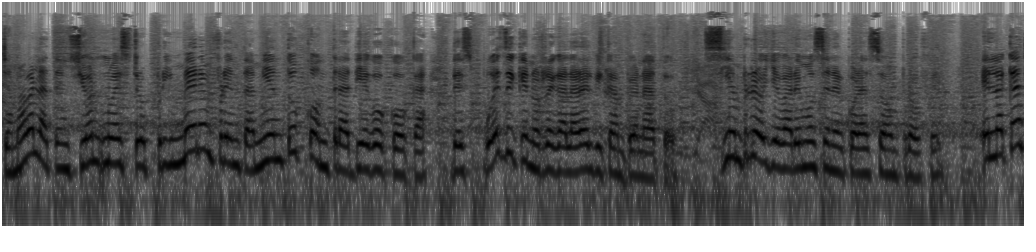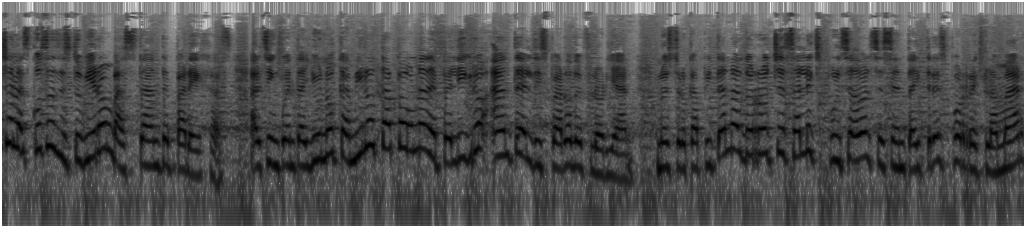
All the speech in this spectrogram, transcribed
llamaba la atención nuestro primer enfrentamiento contra Diego Coca, después de que nos regalara el bicampeonato. Siempre lo llevaremos en el corazón, profe. En la cancha las cosas estuvieron bastante parejas. Al 51 Camilo tapa una de peligro ante el disparo de Florian. Nuestro capitán Aldo Roche sale expulsado al 63 por reclamar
